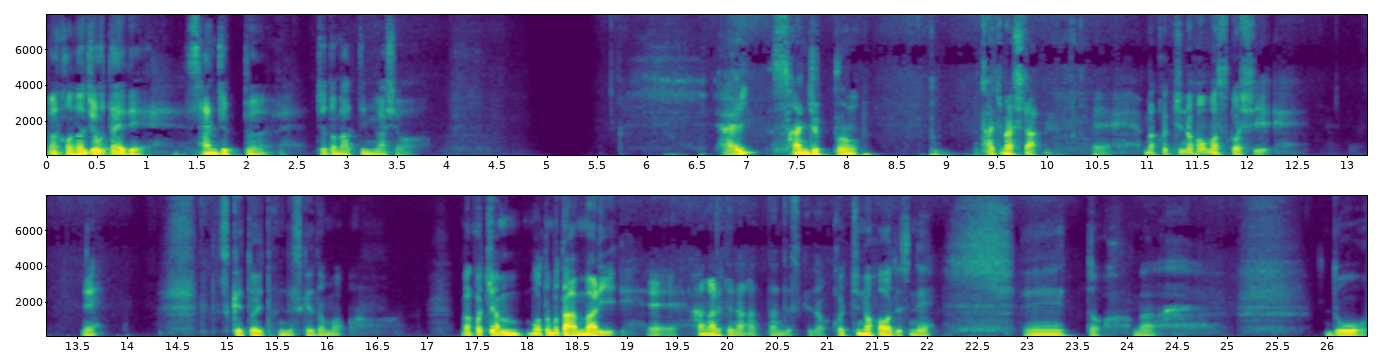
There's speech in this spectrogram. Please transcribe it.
まあこの状態で30分、ちょっと待ってみましょう。はい、30分経ちました。えーまあこっちの方も少し、ね、つけといたんですけども、まあ、こっちはもともとあんまり、えー剥がれてなかったんですけど、こっちの方ですね。えーっと、まあ、どう、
